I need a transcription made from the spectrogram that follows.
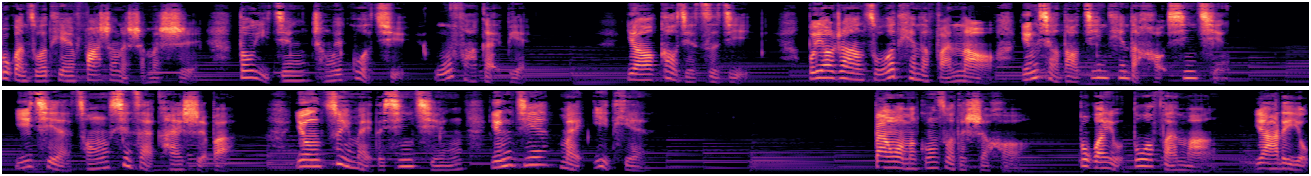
不管昨天发生了什么事，都已经成为过去，无法改变。要告诫自己，不要让昨天的烦恼影响到今天的好心情。一切从现在开始吧，用最美的心情迎接每一天。当我们工作的时候，不管有多繁忙，压力有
